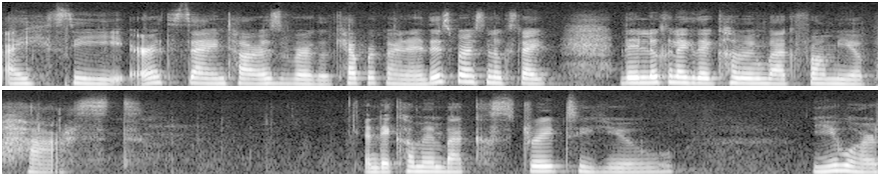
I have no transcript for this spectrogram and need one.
I see Earth sign, Taurus, Virgo, Capricorn, and this person looks like they look like they're coming back from your past. And they're coming back straight to you you are,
